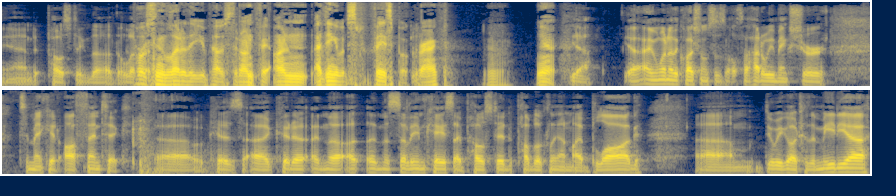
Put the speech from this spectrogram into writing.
and posting the the letter. Posting the letter that you posted on on I think it was Facebook, correct? Yeah. Yeah. Yeah. yeah. And one of the questions was also how do we make sure to make it authentic? Because uh, I could uh, in the uh, in the Saleem case, I posted publicly on my blog. Um, do we go to the media?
